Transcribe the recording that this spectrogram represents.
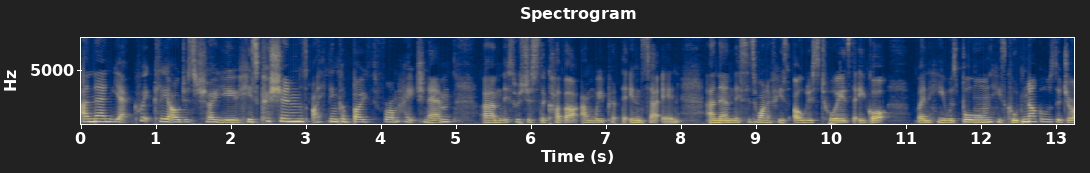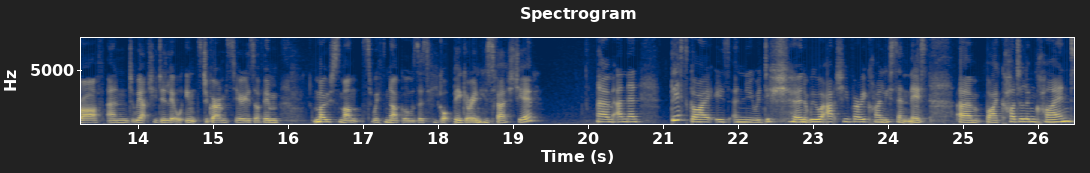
And then, yeah, quickly I'll just show you his cushions. I think are both from H&M. Um, this was just the cover and we put the insert in. And then this is one of his oldest toys that he got when he was born. He's called Nuggles the giraffe and we actually did a little Instagram series of him most months with Nuggles as he got bigger in his first year. Um, and then this guy is a new addition. We were actually very kindly sent this um, by Cuddle and Kind.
